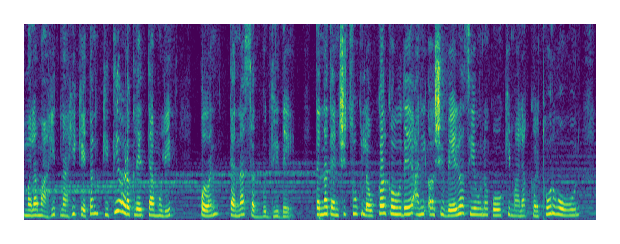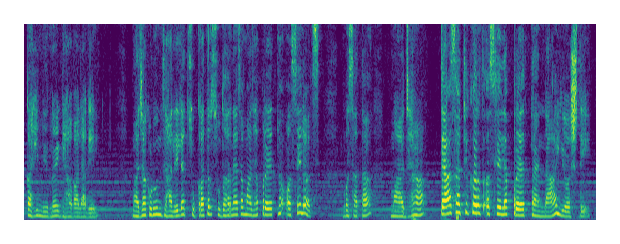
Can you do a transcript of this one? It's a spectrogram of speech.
मला माहीत नाही केतन किती अडकलेत त्या मुलीत पण त्यांना सद्बुद्धी दे. त्यांना त्यांची चूक लवकर कळू दे आणि अशी वेळच येऊ नको की मला कठोर होऊन काही निर्णय घ्यावा लागेल. माझ्याकडून झालेल्या चुका तर सुधारण्याचा माझा प्रयत्न असेलच. बस आता माझ्या त्यासाठी करत असलेल्या प्रयत्नांना यश दे.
